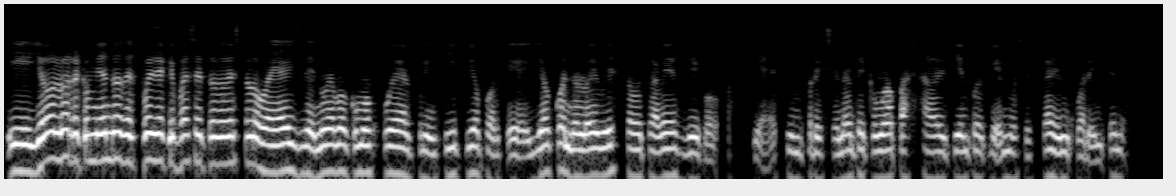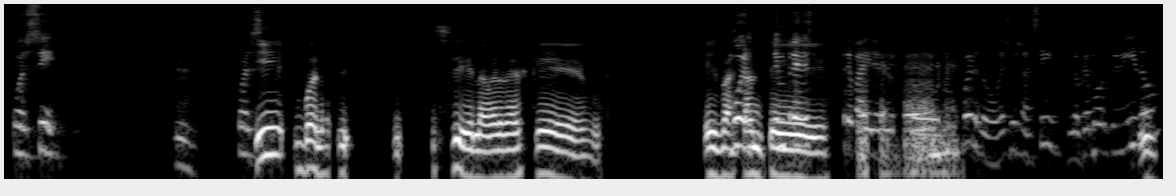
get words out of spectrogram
Y yo lo recomiendo después de que pase todo esto, lo veáis de nuevo cómo fue al principio, porque yo cuando lo he visto otra vez digo, hostia, es impresionante cómo ha pasado el tiempo que hemos estado en cuarentena. Pues sí. Pues. Y bueno, sí, la verdad es que es Bueno, bastante... siempre, siempre va a ir en nuestro recuerdo, eso es así, lo que hemos vivido.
